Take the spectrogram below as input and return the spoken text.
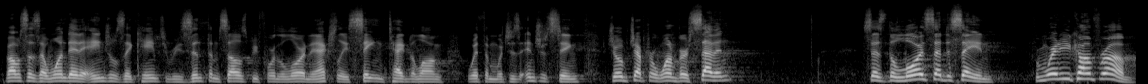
The Bible says that one day the angels they came to present themselves before the Lord, and actually Satan tagged along with them, which is interesting. Job chapter 1, verse 7 says, The Lord said to Satan, From where do you come from?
